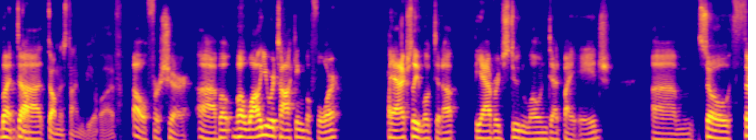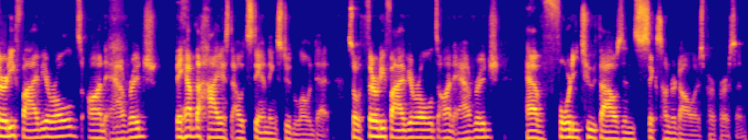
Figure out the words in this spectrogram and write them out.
but uh, dumbest time to be alive. oh, for sure. Uh, but but while you were talking before, I actually looked it up. The average student loan debt by age. Um, so 35 year olds on average, they have the highest outstanding student loan debt. So 35 year olds on average have $42,600 per person.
